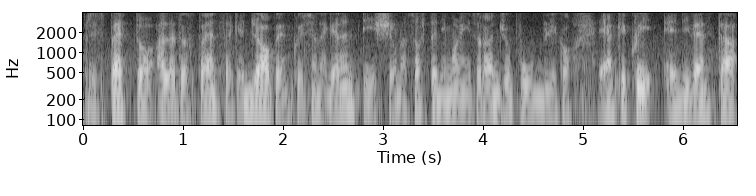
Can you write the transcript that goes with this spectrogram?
rispetto alla trasparenza che già Open Coesione garantisce una sorta di monitoraggio pubblico. E anche qui diventa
